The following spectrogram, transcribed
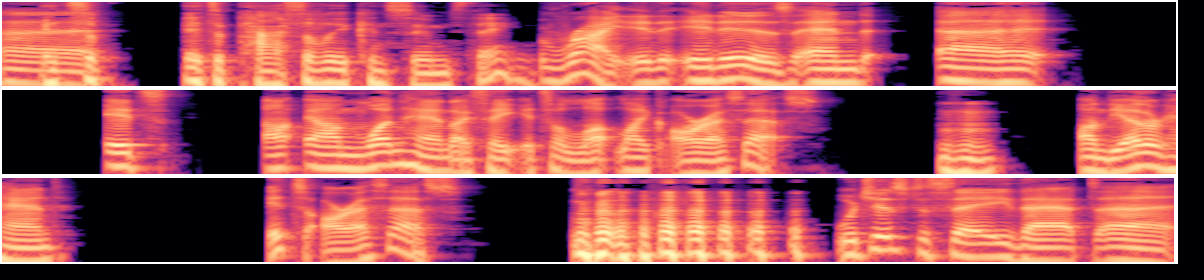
Uh, it's a it's a passively consumed thing. Right, it it is, and uh, it's on, on one hand, I say it's a lot like RSS. hmm On the other hand, it's RSS, which is to say that uh,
